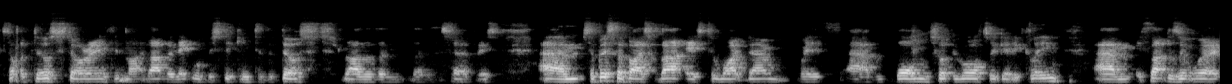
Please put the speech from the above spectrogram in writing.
sort of dust or anything like that, then it will be sticking to the dust rather than, than the surface. Um, so best advice for that is to wipe down with um, warm soapy water, get it clean. Um, if that doesn't work,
